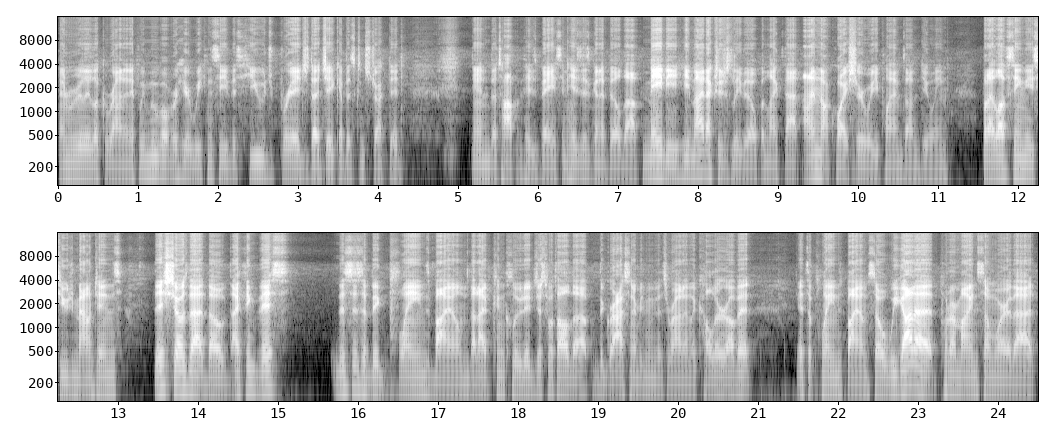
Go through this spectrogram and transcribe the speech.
and really look around. And if we move over here, we can see this huge bridge that Jacob has constructed in the top of his base. And his is going to build up. Maybe he might actually just leave it open like that. I'm not quite sure what he plans on doing. But I love seeing these huge mountains. This shows that though. I think this this is a big plains biome that I've concluded just with all the, the grass and everything that's around and the color of it. It's a plains biome. So we gotta put our mind somewhere that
